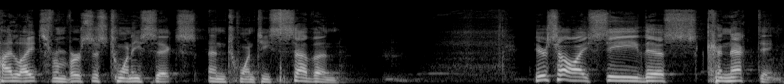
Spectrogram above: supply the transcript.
Highlights from verses 26 and 27. Here's how I see this connecting.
